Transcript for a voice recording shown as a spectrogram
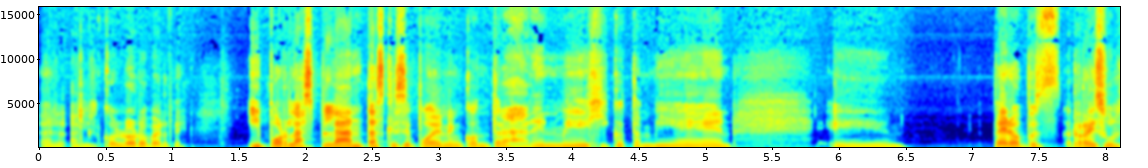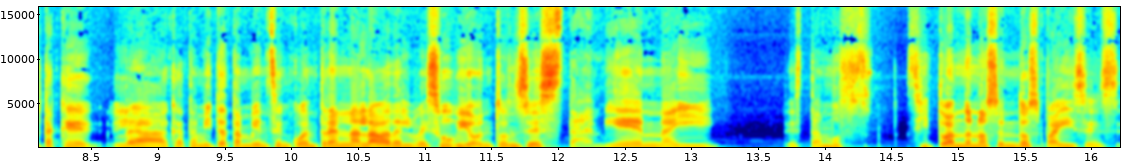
al, al color verde. Y por las plantas que se pueden encontrar en México también. eh, pero pues resulta que la catamita también se encuentra en la lava del Vesubio. Entonces también ahí estamos situándonos en dos países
